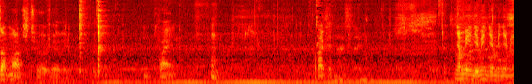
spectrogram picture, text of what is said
There's not much to it really. It's plain. Like it. Yummy, yummy, yummy, yummy.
